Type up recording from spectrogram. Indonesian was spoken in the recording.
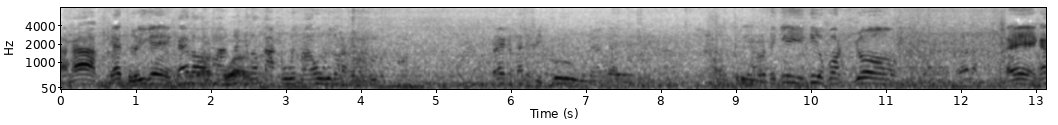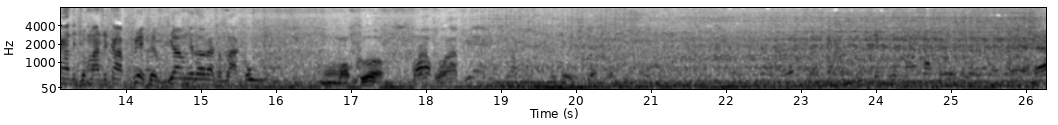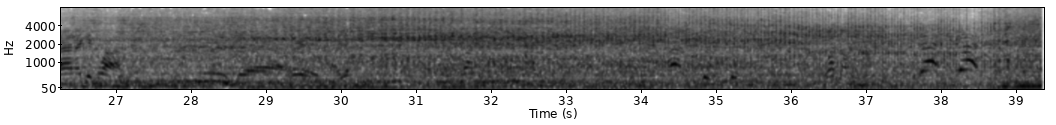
Diangkat, kayak dulu ini kayak to mandek kita kaku wit mau gitu rasa metu. Kayak ketane biku jenengan kae. Antri. Terus ini ini ya padha. Eh, kan nganti cuma mandek kabeh diam-diam gitu rasa melaku. Mogok. Mogok kuat. Nah, nah iki kuat.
